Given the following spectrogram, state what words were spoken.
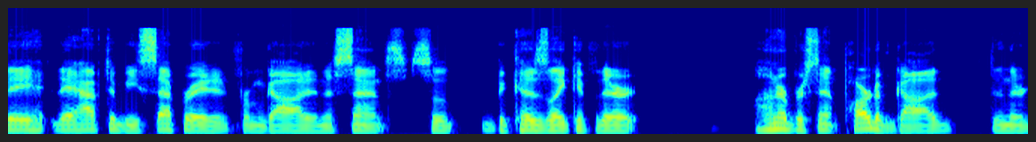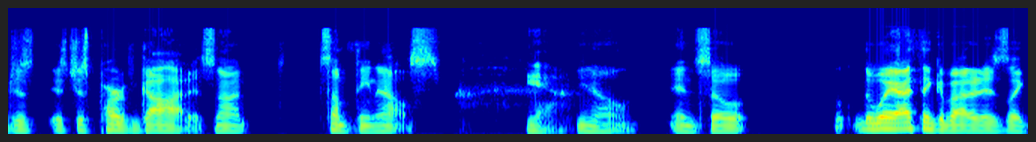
they they have to be separated from god in a sense. So because like if they're 100% part of god then they're just it's just part of god. It's not something else yeah. you know? And so the way i think about it is like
